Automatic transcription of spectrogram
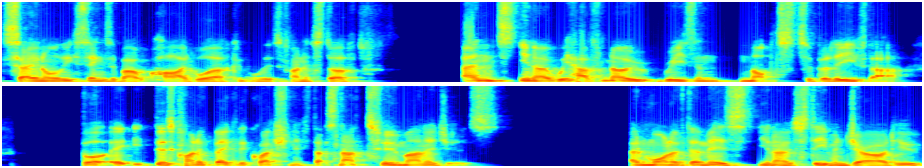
saying all these things about hard work and all this kind of stuff and, you know, we have no reason not to believe that. But it does kind of beg the question if that's now two managers, and one of them is, you know, Steven Gerrard, who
